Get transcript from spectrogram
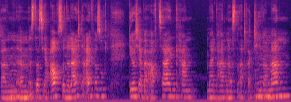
Dann mhm. ähm, ist das ja auch so eine leichte Eifersucht, die euch aber auch zeigen kann, mein Partner ist ein attraktiver mhm. Mann.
